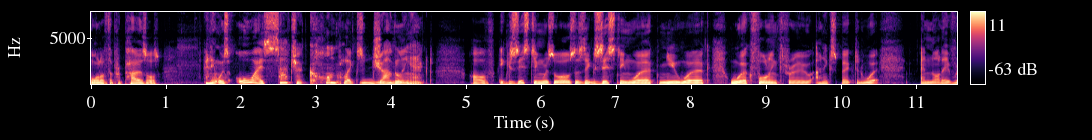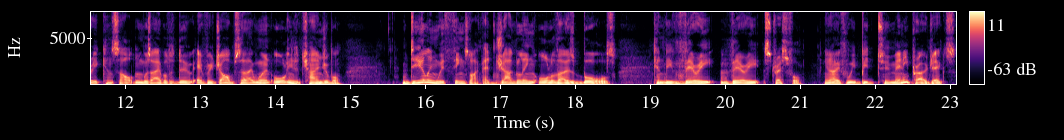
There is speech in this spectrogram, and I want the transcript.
all of the proposals. And it was always such a complex juggling act of existing resources, existing work, new work, work falling through, unexpected work. And not every consultant was able to do every job, so they weren't all interchangeable. Dealing with things like that, juggling all of those balls, can be very, very stressful. You know, if we bid too many projects,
